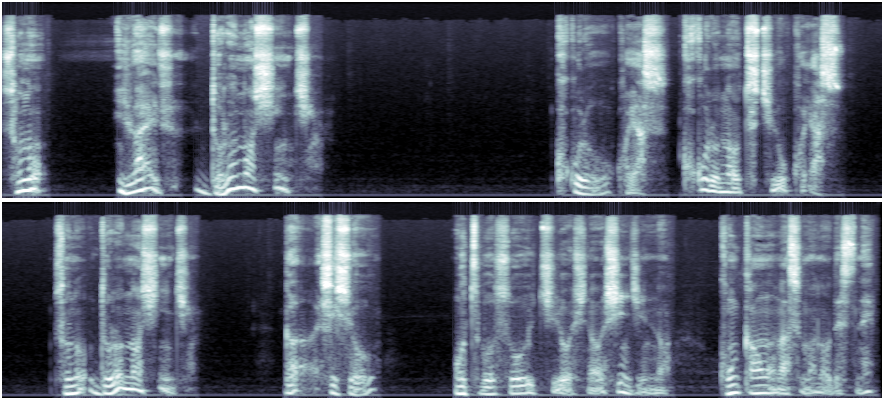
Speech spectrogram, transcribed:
そのいわゆる泥の信心。心を肥やす。心の土を肥やす。その泥の信心が師匠大坪宗一郎氏の信心の根幹をなすものですね。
